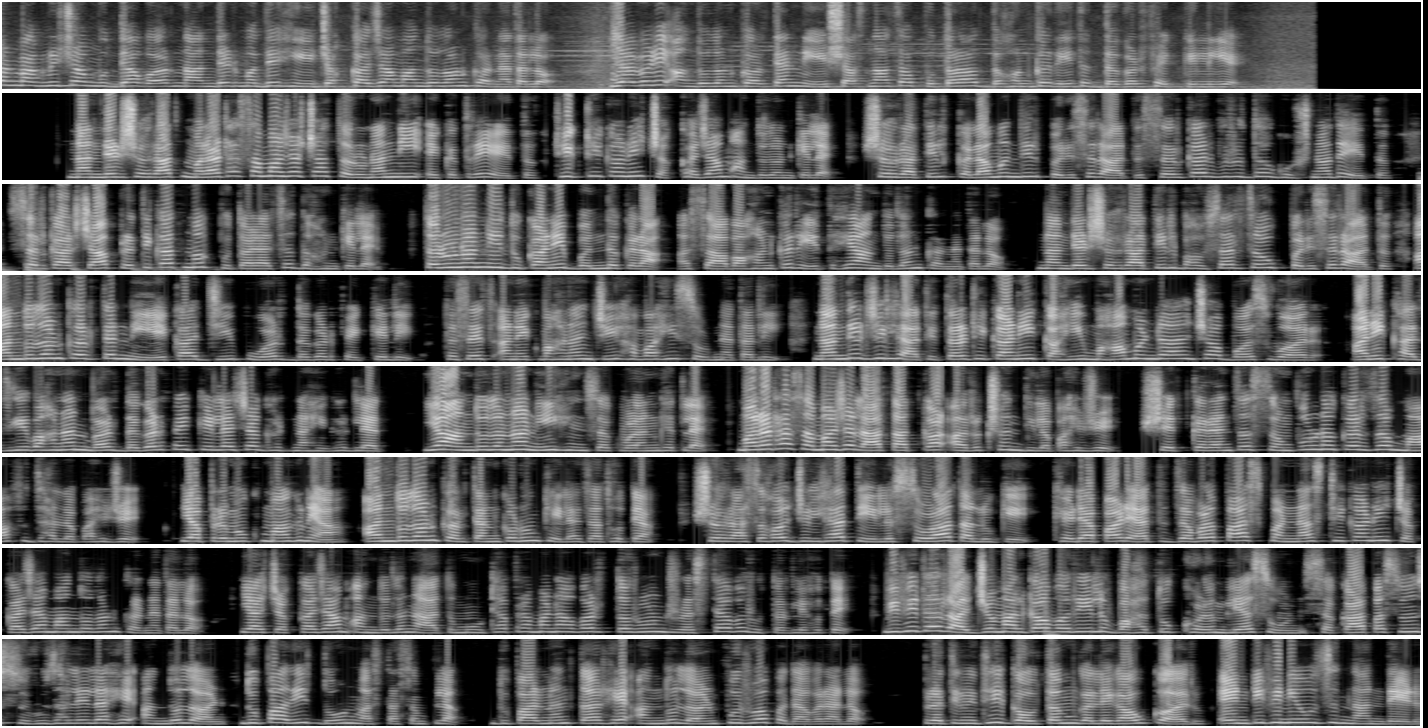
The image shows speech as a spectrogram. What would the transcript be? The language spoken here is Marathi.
आरक्षण मागणीच्या मुद्द्यावर नांदेडमध्येही चक्काजाम आंदोलन करण्यात आलं. यावेळी आंदोलनकर्त्यांनी शासनाचा पुतळा दहन करीत दगडफेक केली आहे. नांदेड शहरात मराठा समाजाच्या तरुणांनी एकत्र येत ठिकठिकाणी चक्काजाम आंदोलन केलंय. शहरातील कला मंदिर परिसरात सरकार विरुद्ध घोषणा देत सरकारच्या प्रतिकात्मक पुतळ्याचं दहन केलंय. तरुणांनी दुकाने बंद करा असं आवाहन करीत हे आंदोलन करण्यात आलं. नांदेड शहरातील भावसार चौक परिसरात आंदोलनकर्त्यांनी एका जीपवर दगडफेक केली. तसेच अनेक वाहनांची हवाही सोडण्यात आली. नांदेड जिल्ह्यात इतर ठिकाणी काही महामंडळांच्या बसवर आणि खासगी वाहनांवर दगडफेक केल्याच्या घटनाही घडल्यात. या आंदोलनांनी हिंसक वळण घेतलंय. मराठा समाजाला तात्काळ आरक्षण दिलं पाहिजे. शेतकऱ्यांचं संपूर्ण कर्ज माफ झालं पाहिजे. या प्रमुख मागण्या आंदोलनकर्त्यांकडून केल्या जात होत्या. शहरासह जिल्ह्यातील सोळा तालुके खेड्यापाड्यात जवळपास पन्नास ठिकाणी चक्काजाम आंदोलन करण्यात आलं. या चक्काजाम आंदोलनात मोठ्या प्रमाणावर तरुण रस्त्यावर उतरले होते. विविध राज्यमार्गावरील वाहतूक खोळंबली असून सकाळपासून सुरू झालेलं हे आंदोलन दुपारी दोन वाजता संपलं. दुपारनंतर हे आंदोलन पूर्वपदावर आलं. प्रतिनिधी गौतम गलेगावकर एनटीव्ही न्यूज नांदेड.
